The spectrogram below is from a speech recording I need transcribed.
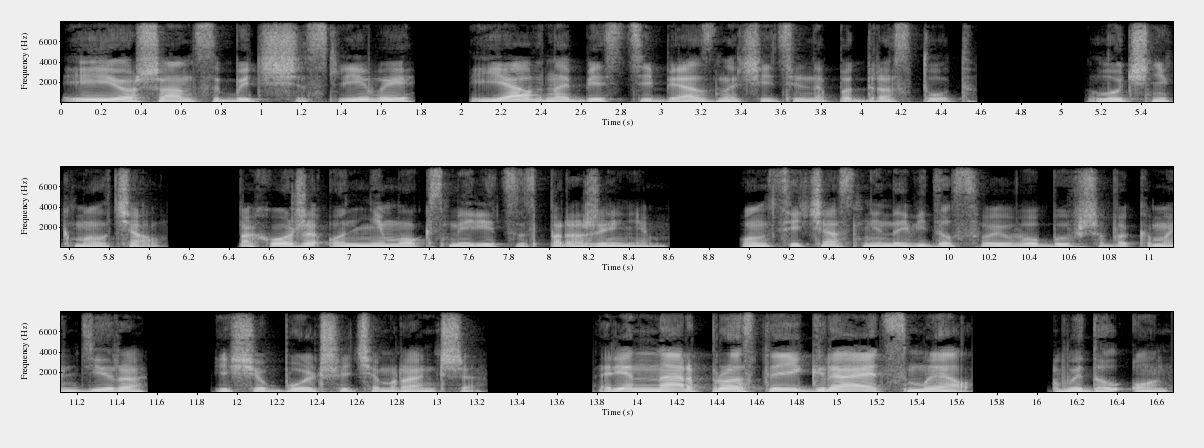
и ее шансы быть счастливой явно без тебя значительно подрастут. Лучник молчал. Похоже, он не мог смириться с поражением. Он сейчас ненавидел своего бывшего командира еще больше, чем раньше. «Ренар просто играет с Мел», — выдал он.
